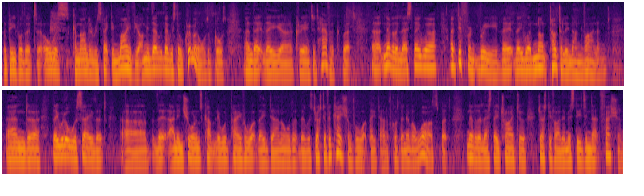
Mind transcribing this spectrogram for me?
the people that uh, always commanded respect, in my view. I mean, they, they were still criminals, of course, and they, they uh, created havoc, but uh, nevertheless, they were a different breed. They, they were not totally non-violent and uh, they would always say that uh, the, an insurance company would pay for what they'd done or that there was justification for what they'd done. Of course, there never was, but nevertheless, they tried to justify their misdeeds in that fashion.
